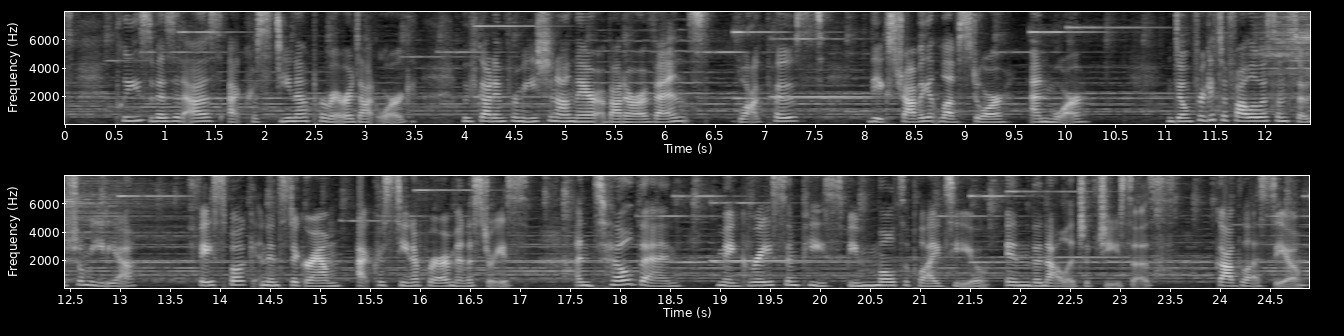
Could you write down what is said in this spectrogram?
please visit us at ChristinaPerera.org. We've got information on there about our events, blog posts, the Extravagant Love Store, and more. And don't forget to follow us on social media Facebook and Instagram at Christina Perera Ministries. Until then, may grace and peace be multiplied to you in the knowledge of Jesus. God bless you.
